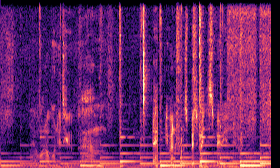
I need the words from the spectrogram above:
Uh, what I want to do. Um, and even for a specimen, it's very unusual.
